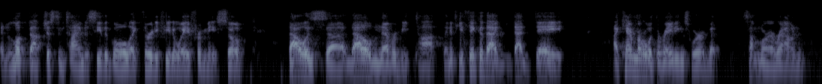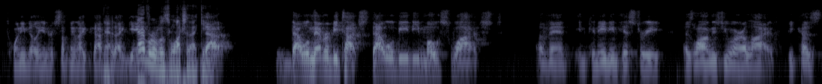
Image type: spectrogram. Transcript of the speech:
and looked up just in time to see the goal like 30 feet away from me. So that was uh, that'll never be topped. And if you think of that that day, I can't remember what the ratings were, but somewhere around 20 million or something like that Yeah, for that game. Everyone was watching that game. That that will never be touched. That will be the most watched event in Canadian history as long as you are alive because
